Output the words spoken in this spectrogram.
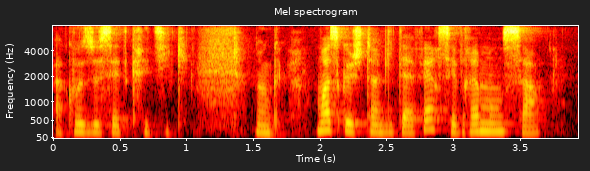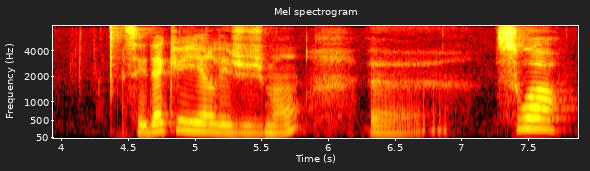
à, cause de cette critique. Donc moi ce que je t'invite à faire, c'est vraiment ça, c'est d'accueillir les jugements, euh, soit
